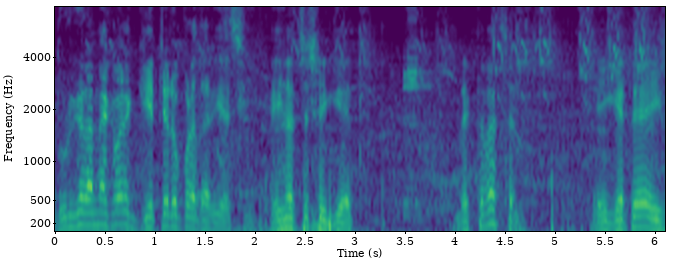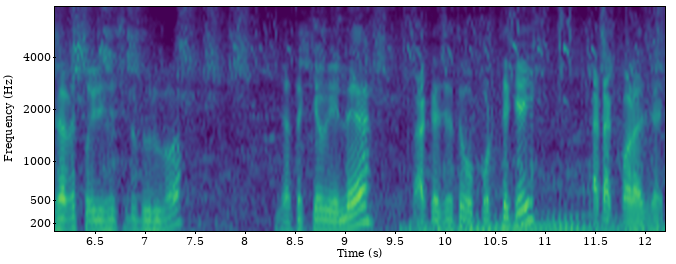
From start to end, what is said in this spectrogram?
দুর্গের আমি একেবারে গেটের উপরে দাঁড়িয়েছি এই হচ্ছে সেই গেট দেখতে পাচ্ছেন? এই গেটে এইভাবে তৈরি হয়েছিল দুর্গ। যাতে কেউ এলে তাকে যাতে ওপর থেকেই অ্যাটাক করা যায়।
